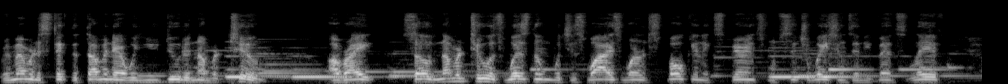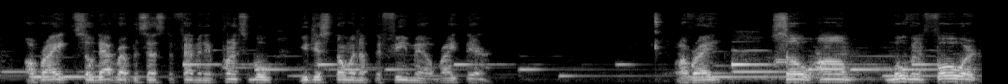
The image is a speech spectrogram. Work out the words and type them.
Remember to stick the thumb in there when you do the number two. All right. So number two is wisdom, which is wise words spoken, experience from situations and events lived. All right. So that represents the feminine principle. You're just throwing up the female right there. All right. So um moving forward,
